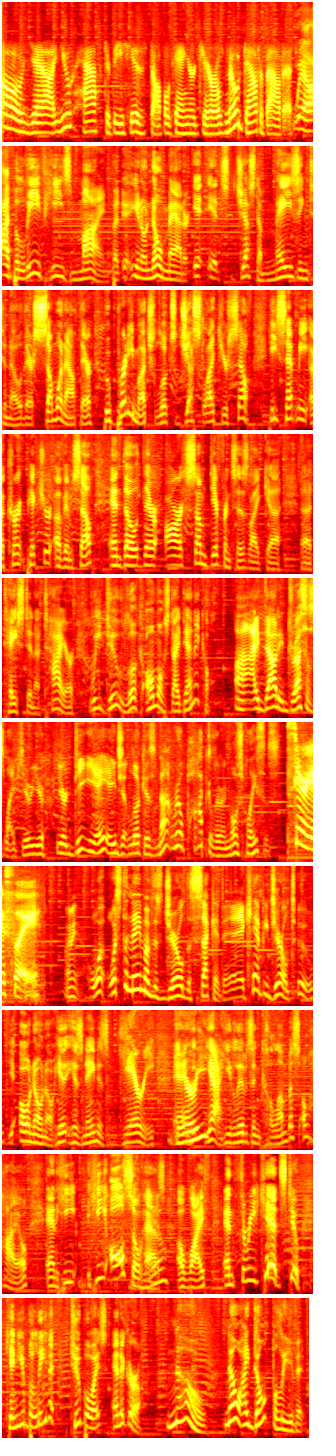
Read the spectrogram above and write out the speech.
Oh, yeah, you have to be his doppelganger, Gerald. No doubt about it. Well, I believe he's mine, but uh, you know, no matter. It, it's just amazing to know there's someone out there who pretty much looks just like yourself. He sent me a current picture of himself, and though there are some differences, like uh, uh, taste in attire, we do look almost identical. Uh, I doubt he dresses like you. Your your DEA agent look is not real popular in most places. Seriously. I mean, what what's the name of this Gerald the Second? It can't be Gerald Two. Yeah, oh no, no, his, his name is Gary. Gary? he- yeah, he lives in Columbus, Ohio, and he he also has Ohio? a wife and three kids too. Can you believe it? Two boys and a girl. No, no, I don't believe it.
